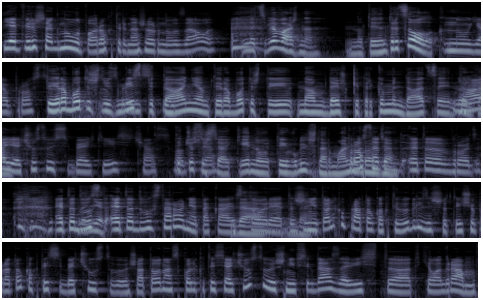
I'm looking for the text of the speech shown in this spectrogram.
Я перешагнула порог тренажерного зала. Но тебе важно. Но ты нутрициолог. Ну, я просто... Ты работаешь с людьми, с принципе. питанием, ты работаешь, ты нам даешь какие-то рекомендации. ну, да, там, я чувствую себя окей сейчас. Ты вообще. чувствуешь себя окей, ну ты выглядишь нормально Просто вроде. это, это вроде. Это, двуст- нет. это двухсторонняя такая история. Это же не только про то, как ты выглядишь, это еще про то, как ты себя чувствуешь. А то, насколько ты себя чувствуешь, не всегда зависит от килограммов,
